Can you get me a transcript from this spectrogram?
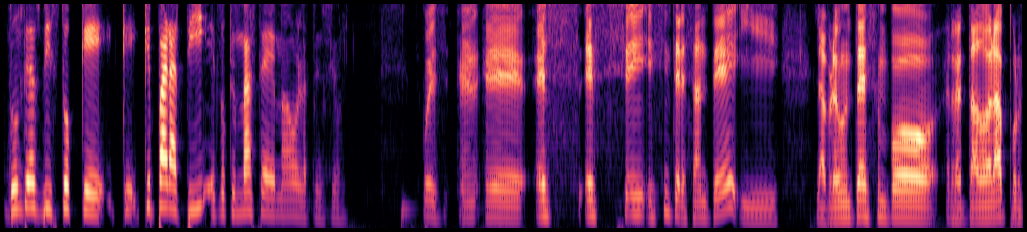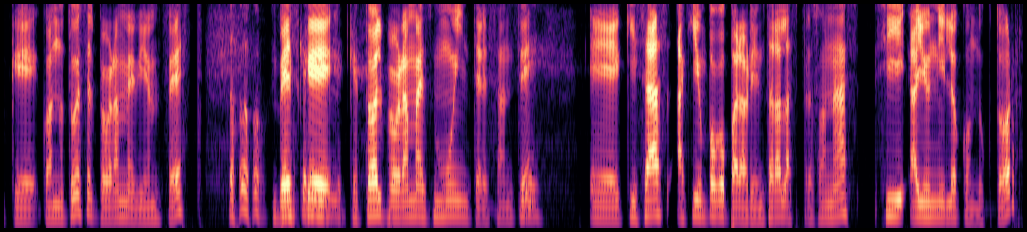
¿dónde has visto que, que, para ti es lo que más te ha llamado la atención? Pues eh, es, es, es, interesante y la pregunta es un poco retadora porque cuando tú ves el programa Bien Fest, ves que, que, todo el programa es muy interesante. Sí eh, quizás aquí un poco para orientar a las personas, sí hay un hilo conductor.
